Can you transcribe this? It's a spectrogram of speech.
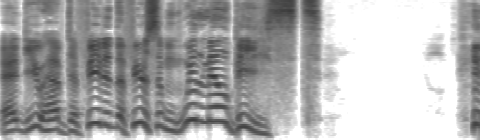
And you have defeated the fearsome windmill beast.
